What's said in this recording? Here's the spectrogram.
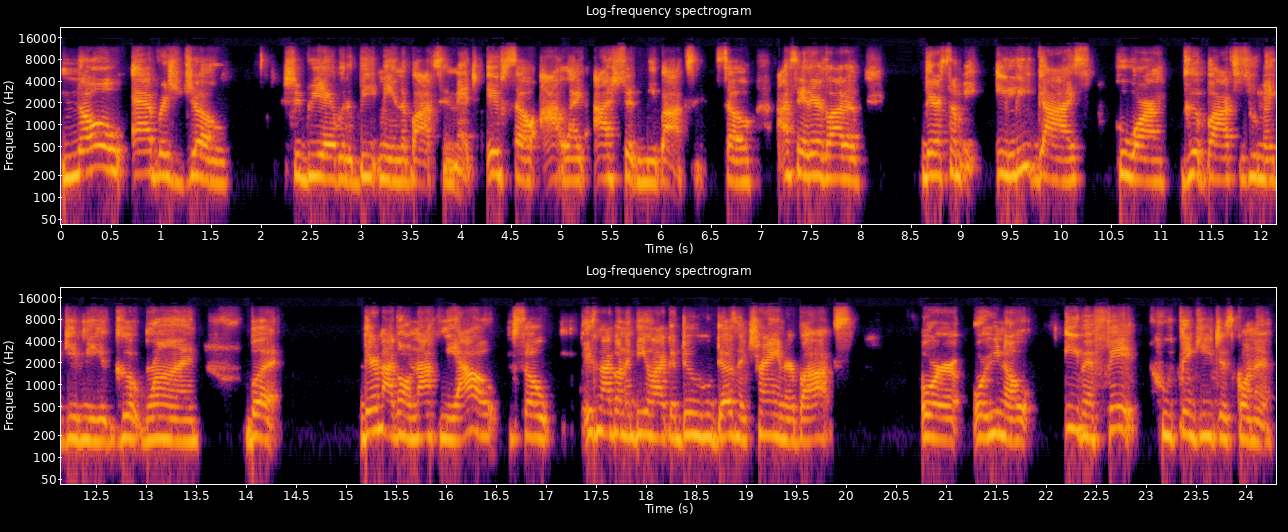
no average joe should be able to beat me in a boxing match. If so, I like I shouldn't be boxing. So I say there's a lot of there's some elite guys who are good boxers who may give me a good run, but they're not gonna knock me out. So it's not gonna be like a dude who doesn't train or box or or you know even fit who think he's just gonna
